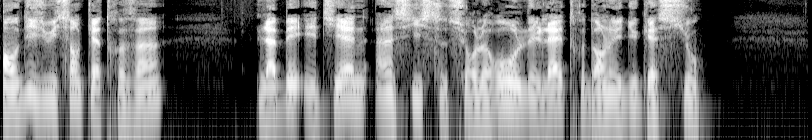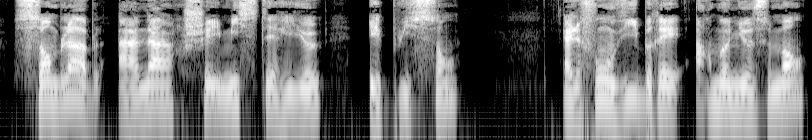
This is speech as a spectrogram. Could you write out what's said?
En 1880, l'abbé Étienne insiste sur le rôle des lettres dans l'éducation. Semblable à un archer mystérieux et puissant, Elles font vibrer harmonieusement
